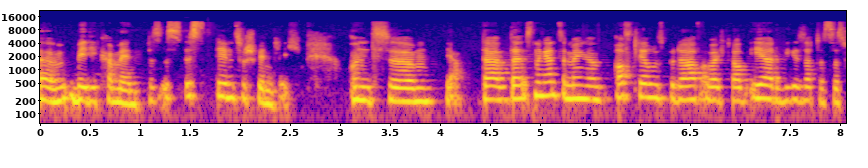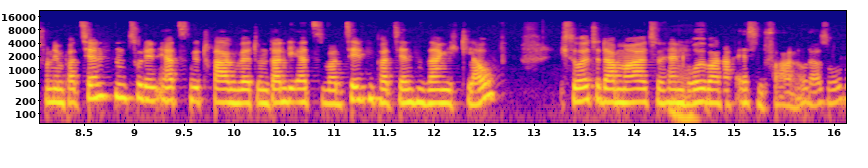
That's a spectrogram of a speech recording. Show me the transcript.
ähm, Medikamenten. Das ist, ist denen zu schwindlig. Und ähm, ja, da, da ist eine ganze Menge Aufklärungsbedarf, aber ich glaube eher, wie gesagt, dass das von den Patienten zu den Ärzten getragen wird und dann die Ärzte beim zehnten Patienten sagen, ich glaube, ich sollte da mal zu Herrn Gröber nach Essen fahren oder so.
